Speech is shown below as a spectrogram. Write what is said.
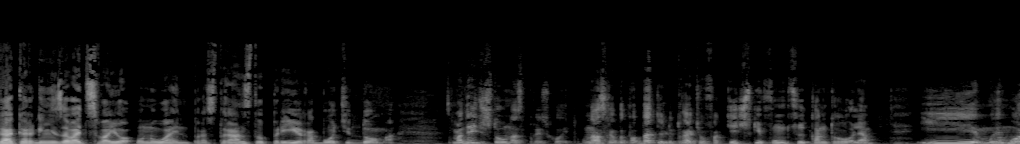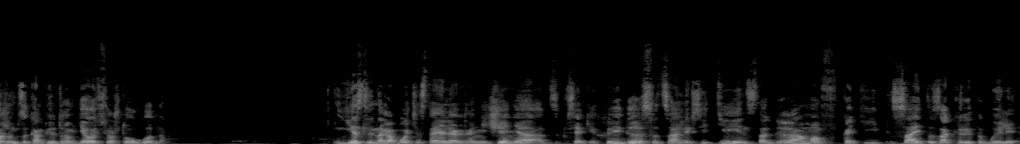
как организовать свое онлайн-пространство при работе дома. Смотрите, что у нас происходит. У нас работодатель утратил фактически функцию контроля, и мы можем за компьютером делать все, что угодно. Если на работе стояли ограничения от всяких игр, социальных сетей, инстаграмов, какие-то сайты закрыты были,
